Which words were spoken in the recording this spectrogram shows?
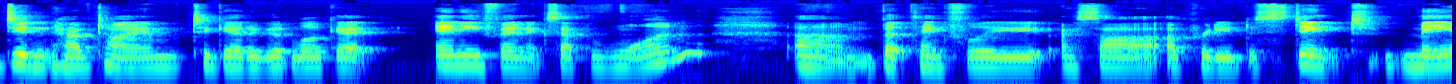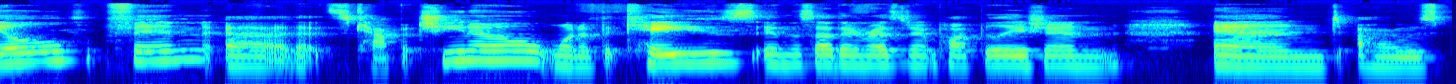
didn't have time to get a good look at any fin except one. Um, but thankfully, I saw a pretty distinct male fin. Uh, that's Cappuccino, one of the K's in the southern resident population. And I was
